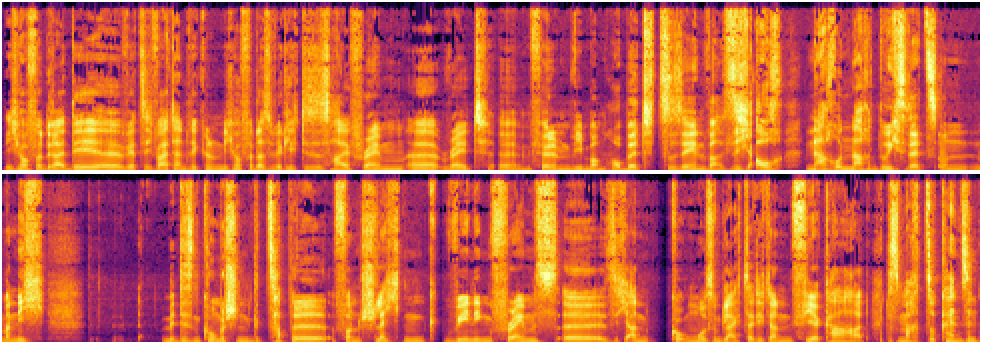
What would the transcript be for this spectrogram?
ich hoffe 3D äh, wird sich weiterentwickeln und ich hoffe, dass wirklich dieses High Frame äh, Rate äh, Film wie beim Hobbit zu sehen war, sich auch nach und nach durchsetzt und man nicht mit diesen komischen Gezappel von schlechten wenigen Frames äh, sich angucken muss und gleichzeitig dann 4K hat. Das macht so keinen Sinn.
